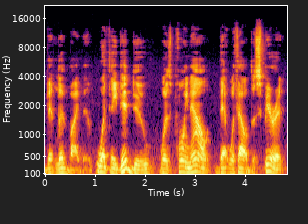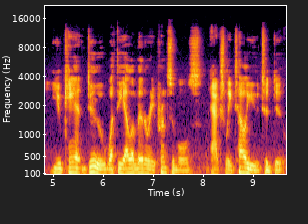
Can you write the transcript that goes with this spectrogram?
that lived by them. What they did do was point out that without the Spirit, you can't do what the elementary principles actually tell you to do.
